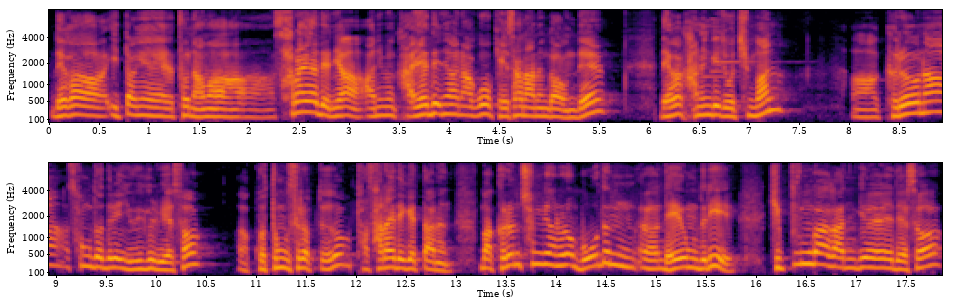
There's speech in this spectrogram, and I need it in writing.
내가 이 땅에 더 남아 살아야 되냐 아니면 가야 되냐라고 계산하는 가운데 내가 가는 게 좋지만 어, 그러나 성도들의 유익을 위해서 어, 고통스럽더라도 더 살아야 되겠다는 막 그런 측면으로 모든 어, 내용들이 기쁨과 관계돼서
